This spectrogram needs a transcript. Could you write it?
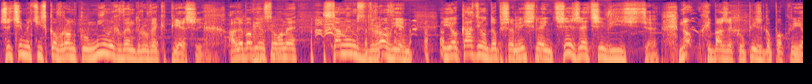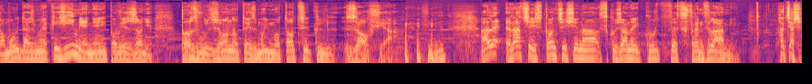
Życzymy Ci, Skowronku, miłych wędrówek pieszych, ale bowiem są one samym zdrowiem i okazją do przemyśleń, czy rzeczywiście. No, chyba, że kupisz go po kryjomu i dasz mu jakieś imię, nie? I powiesz żonie, pozwól żono, to jest mój motocykl Zofia. ale raczej skończy się na skórzanej kurtce z frędzlami. Chociaż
